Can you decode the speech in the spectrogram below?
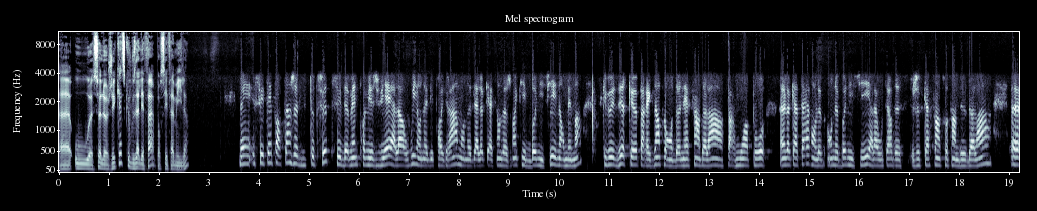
euh, euh, se loger. Qu'est-ce que vous allez faire pour ces familles-là? Bien, c'est important, je le dis tout de suite, c'est demain le 1er juillet. Alors oui, on a des programmes, on a de l'allocation de logement qui est bonifiée énormément, ce qui veut dire que, par exemple, on donnait 100 dollars par mois pour un locataire, on, on a bonifié à la hauteur de jusqu'à 170 dollars. Euh,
